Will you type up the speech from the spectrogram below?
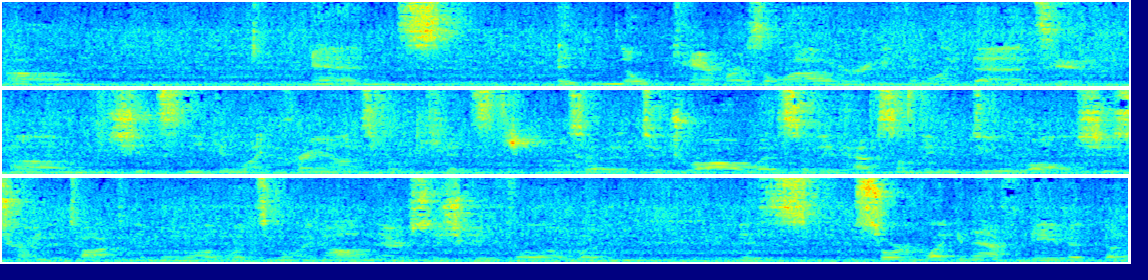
Um, and no cameras allowed or anything like that. Um, she'd sneak in like crayons for the kids to, to, to draw with so they'd have something to do while she's trying to talk to them about what's going on there so she could fill out what is sort of like an affidavit, but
